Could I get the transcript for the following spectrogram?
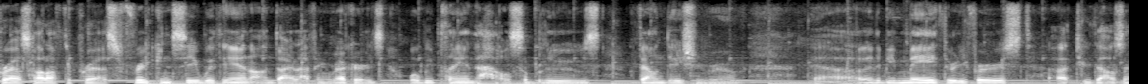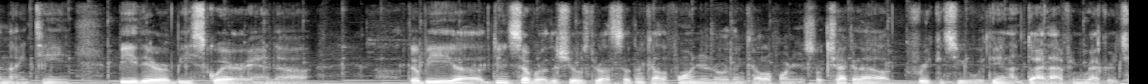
Press, hot off the press. Frequency Within on Die Laughing Records will be playing the House of Blues Foundation Room. Uh, it'll be May 31st, uh, 2019. Be there or be square. And uh, they'll be uh, doing several other shows throughout Southern California and Northern California. So check it out. Frequency Within on Die Laughing Records.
